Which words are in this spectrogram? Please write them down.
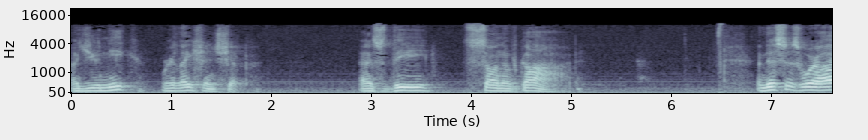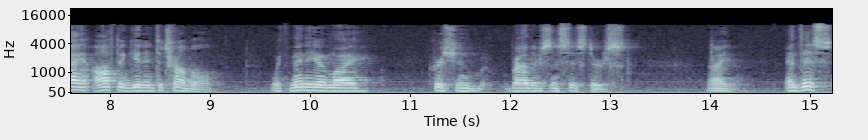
a unique relationship as the Son of God. And this is where I often get into trouble with many of my Christian brothers and sisters. Right? And this,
